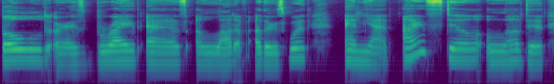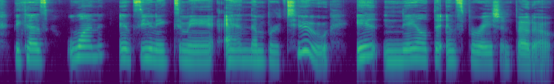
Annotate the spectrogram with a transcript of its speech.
bold or as bright as a lot of others would and yet I still loved it because one it's unique to me and number two it nailed the inspiration photo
